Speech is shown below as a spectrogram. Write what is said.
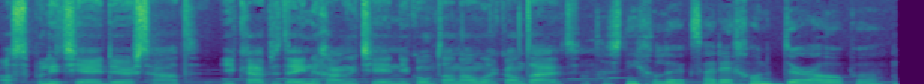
als de politie aan je deur staat, je kruipt het ene gangetje en je komt aan de andere kant uit. Dat is niet gelukt. Hij deed gewoon de deur open.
